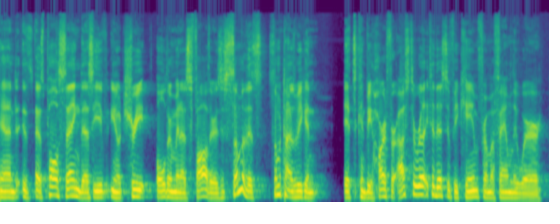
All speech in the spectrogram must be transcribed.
And as Paul's saying this, you know, treat older men as fathers. Some of this, sometimes we can, it can be hard for us to relate to this if we came from a family where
